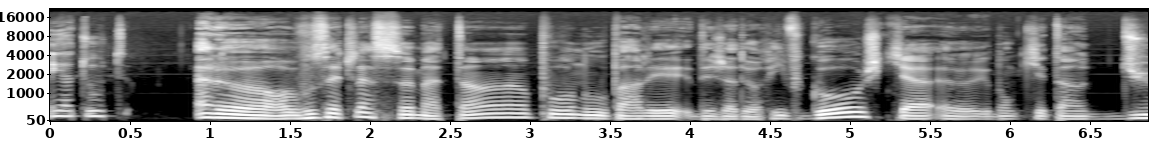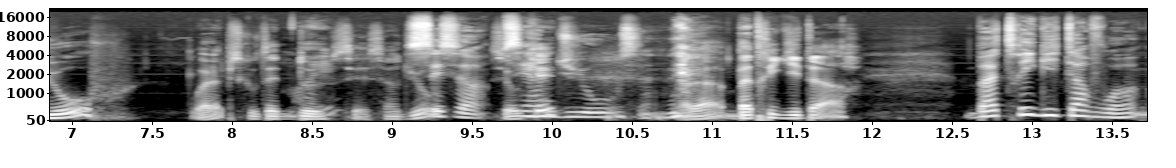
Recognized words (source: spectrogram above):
et à toutes. Alors, vous êtes là ce matin pour nous parler déjà de Rive Gauche, qui, a, donc, qui est un duo. Voilà, puisque vous êtes deux, c'est un duo. C'est ça, c'est un duo. Voilà, batterie-guitare. Batterie, guitare, voix.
